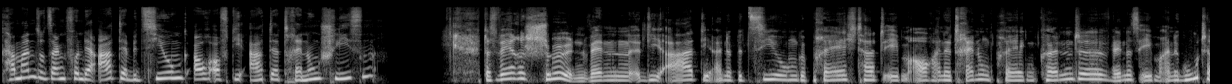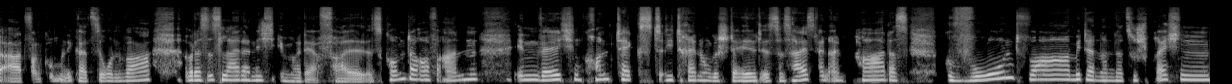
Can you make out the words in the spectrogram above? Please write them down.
kann man sozusagen von der Art der Beziehung auch auf die Art der Trennung schließen? Das wäre schön, wenn die Art, die eine Beziehung geprägt hat, eben auch eine Trennung prägen könnte, wenn es eben eine gute Art von Kommunikation war. Aber das ist leider nicht immer der Fall. Es kommt darauf an, in welchen Kontext die Trennung gestellt ist. Das heißt, wenn ein Paar, das gewohnt war, miteinander zu sprechen,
